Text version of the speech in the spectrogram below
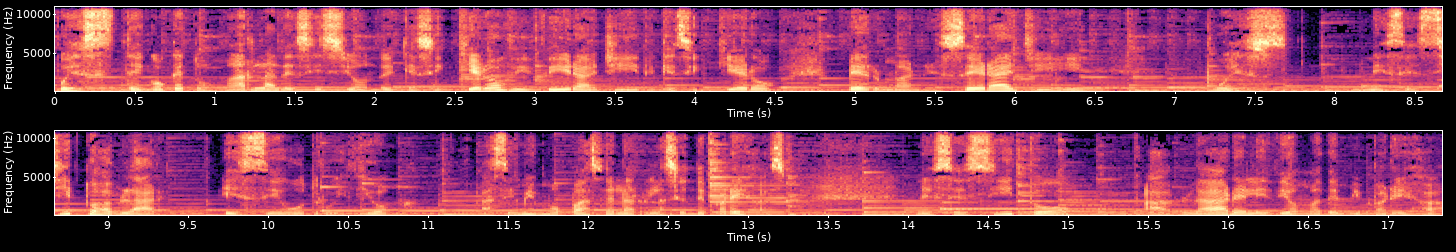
pues tengo que tomar la decisión de que si quiero vivir allí, de que si quiero permanecer allí, pues necesito hablar ese otro idioma. Asimismo pasa en la relación de parejas. Necesito hablar el idioma de mi pareja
